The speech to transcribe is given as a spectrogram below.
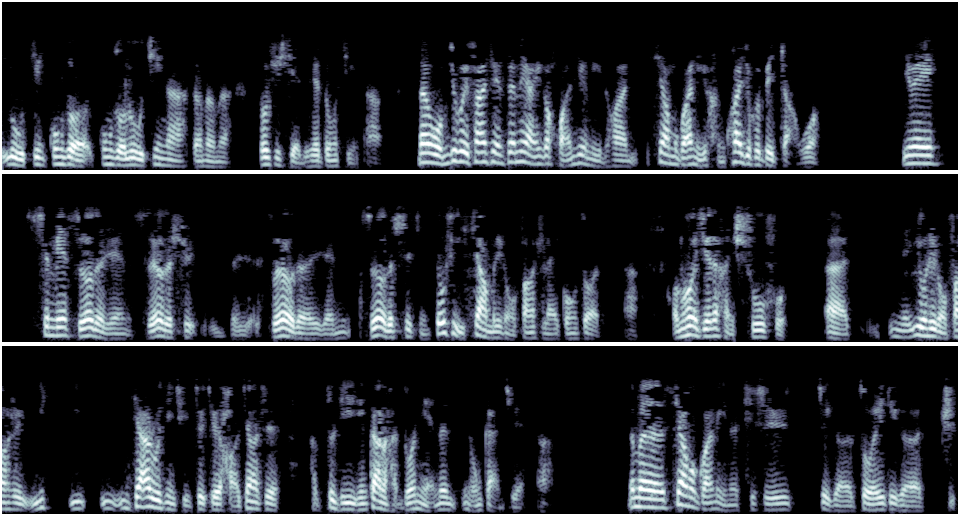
路径工作工作路径啊等等的，都去写这些东西啊。那我们就会发现，在那样一个环境里的话，项目管理很快就会被掌握，因为身边所有的人、所有的事、所有的人、所有的事情都是以项目这种方式来工作的啊。我们会觉得很舒服，呃，用这种方式一一一加入进去，就觉得好像是自己已经干了很多年的那种感觉啊。那么项目管理呢，其实这个作为这个职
